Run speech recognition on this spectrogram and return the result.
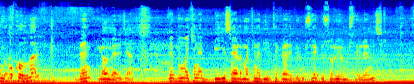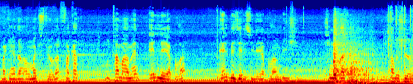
Şimdi o kolla ben yön vereceğim. Ve bu makine bilgisayarlı makine değil. Tekrar ediyorum. Sürekli soruyor müşterilerimiz. Makineden almak istiyorlar. Fakat bu tamamen elle yapılan, el becerisiyle yapılan bir iş. Şimdi bakın çalışıyoruz.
